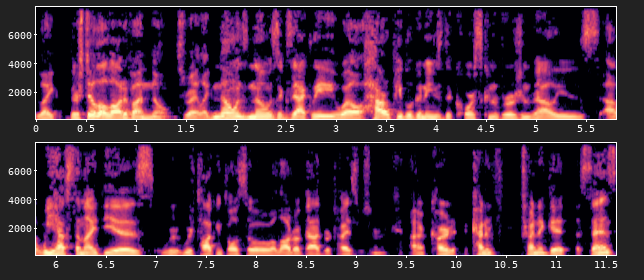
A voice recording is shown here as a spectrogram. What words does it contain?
like there's still a lot of unknowns, right? Like no one knows exactly, well, how are people going to use the coarse conversion values? Uh, we have some ideas. We're, we're, talking to also a lot of advertisers and uh, kind of trying to get a sense,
